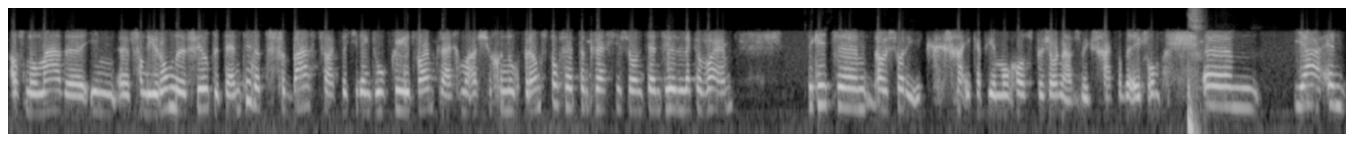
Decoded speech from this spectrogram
als nomaden in van die ronde filtertenten. Dat verbaast vaak dat je denkt, hoe kun je het warm krijgen? Maar als je genoeg brandstof hebt, dan krijg je zo'n tent heel lekker warm. Ik heet, oh sorry, ik, scha ik heb hier een Mongoolse persoon naast me, ik schakelde even om. Ehm, ja, en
